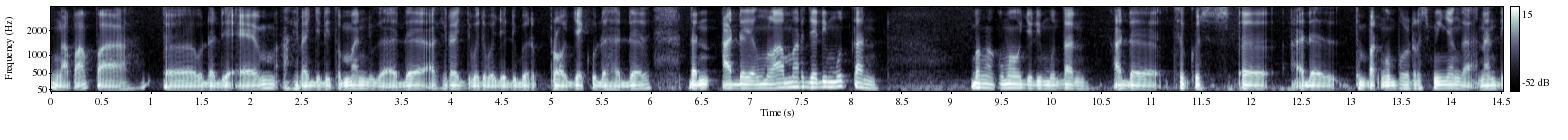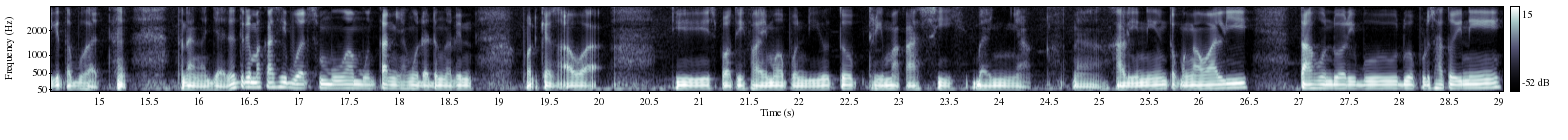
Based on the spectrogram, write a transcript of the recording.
nggak apa-apa. Uh, udah DM akhirnya jadi teman juga ada akhirnya tiba-tiba jadi berproject udah ada. Dan ada yang melamar jadi mutan. Bang aku mau jadi mutan. Ada sekus uh, ada tempat ngumpul resminya nggak? Nanti kita buat. Tenang aja. Jadi, terima kasih buat semua mutan yang udah dengerin podcast awak di Spotify maupun di YouTube. Terima kasih banyak. Nah kali ini untuk mengawali tahun 2021 ini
